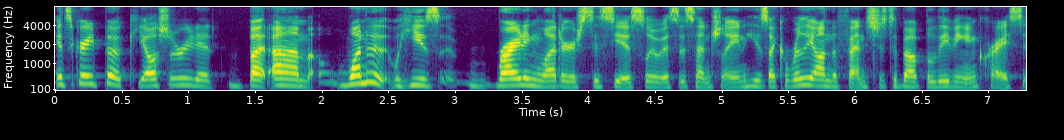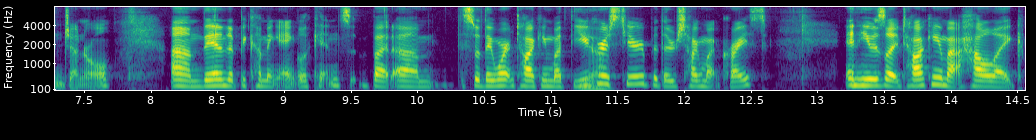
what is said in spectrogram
It's a great book. Y'all should read it. But um, one of the, he's writing letters to C.S. Lewis essentially, and he's like really on the fence just about believing in Christ in general. Um, they ended up becoming Anglicans, but um, so they weren't talking about the Eucharist here, but they're just talking about Christ. And he was like talking about how like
